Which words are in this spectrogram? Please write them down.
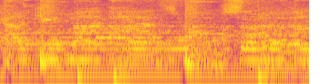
Can't keep my eyes from circling sky.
